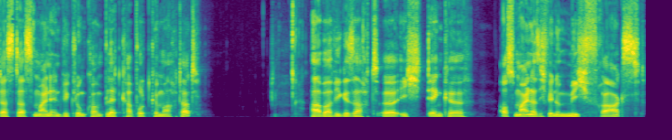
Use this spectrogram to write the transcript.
dass das meine Entwicklung komplett kaputt gemacht hat. Aber wie gesagt, äh, ich denke, aus meiner Sicht, wenn du mich fragst,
